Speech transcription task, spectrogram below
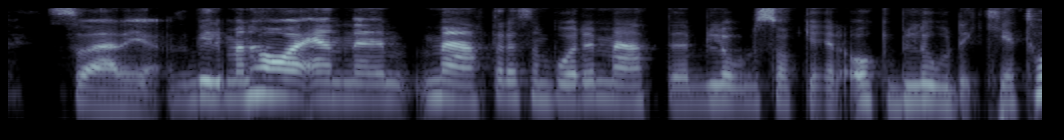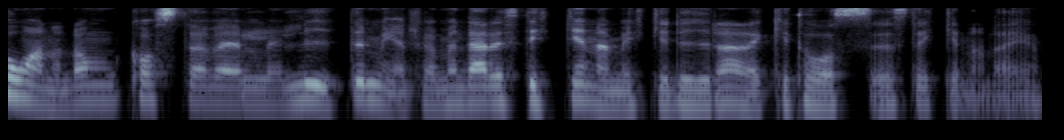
så är det ju. Vill man ha en eh, mätare som både mäter blodsocker och blodketon, de kostar väl lite mer tror jag, men där är stickorna mycket dyrare, ketosstickorna där ju.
